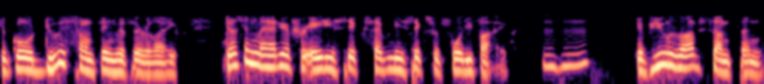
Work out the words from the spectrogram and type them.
to go do something with their life. Doesn't matter if you're 86, 76, or 45. Mm-hmm. If you love something,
